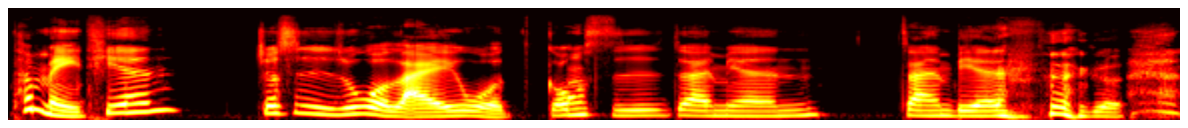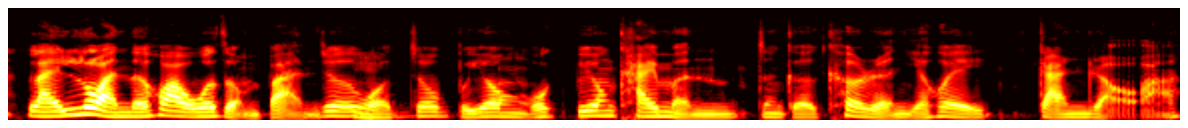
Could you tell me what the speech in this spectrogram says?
他每天。就是如果来我公司在那边在那边 那个来乱的话，我怎么办？就是我就不用我不用开门，那个客人也会干扰啊。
